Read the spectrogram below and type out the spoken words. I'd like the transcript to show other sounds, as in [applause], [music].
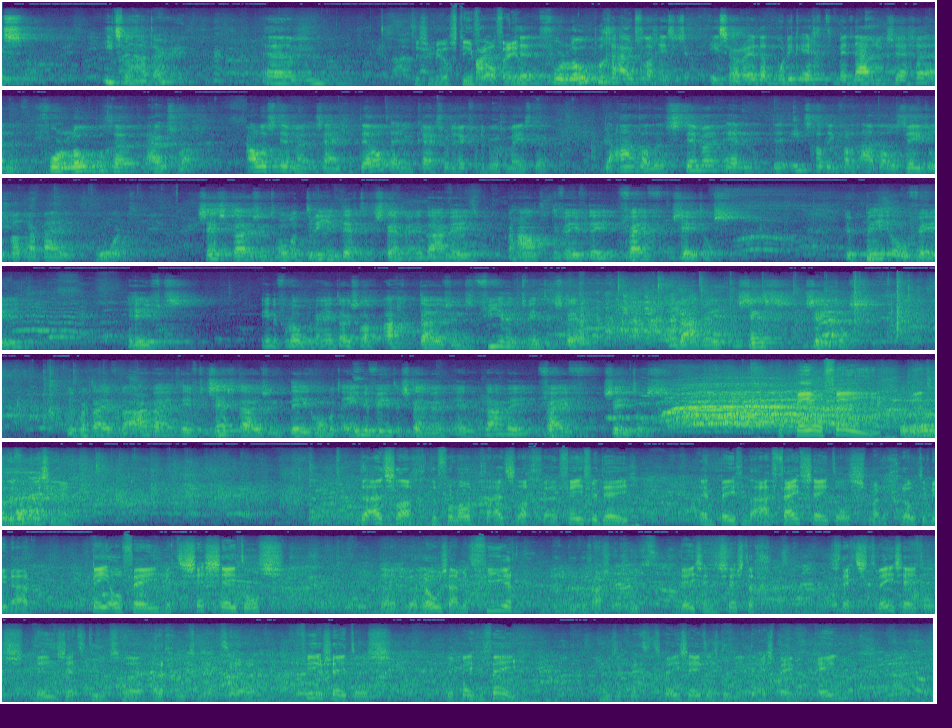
is iets later. Ehm, Het is inmiddels tien voor half één. de voorlopige uitslag is, is er, en dat moet ik echt met nadruk zeggen, een voorlopige uitslag. Alle stemmen zijn geteld en u krijgt zo direct van de burgemeester de aantallen stemmen en de inschatting van het aantal zetels wat daarbij hoort. 6.133 stemmen en daarmee behaalt de VVD vijf zetels. De POV heeft in de voorlopige einduitslag 8.024 stemmen en daarmee zes zetels. De Partij van de Arbeid heeft 6.941 stemmen en daarmee vijf zetels. De POV wint de verkiezingen. De uitslag, de voorlopige uitslag. eh, VVD en PvdA vijf zetels, maar de grote winnaar POV met zes zetels. Dan hebben we Rosa met vier, die doet het hartstikke goed. D66 slechts twee zetels. DZ doet het eh, erg goed met eh, vier zetels. De PVV moet het met twee zetels doen en de SP met één.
